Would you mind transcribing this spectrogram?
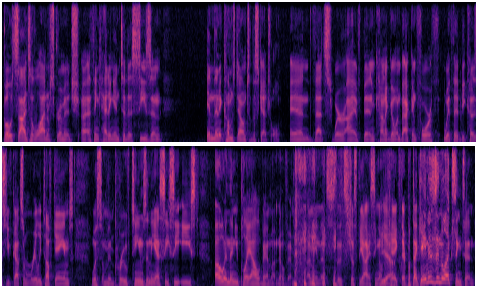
both sides of the line of scrimmage, I think, heading into this season and then it comes down to the schedule. And that's where i've been kind of going back and forth with it because you've got some really tough games with some improved teams in the sec east. Oh and then you play alabama in november. I mean that's that's just the icing on Yeah. the cake there. But that game is in lexington.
